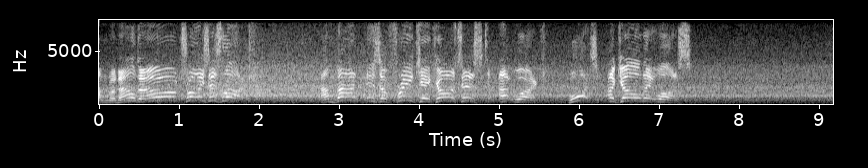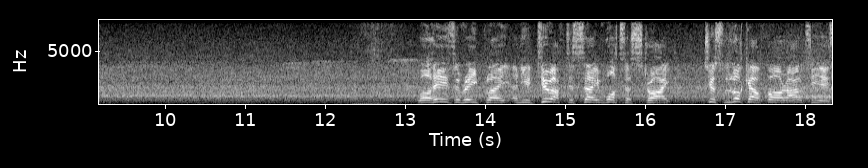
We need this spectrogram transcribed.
And Ronaldo tries his luck. And that is a free kick artist at work. What a goal it was. Well, here's the replay, and you do have to say, what a strike. Just look how far out he is.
